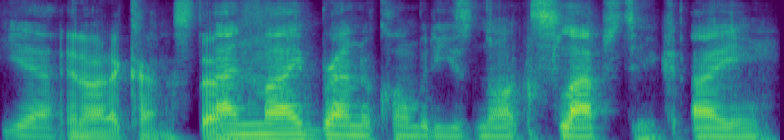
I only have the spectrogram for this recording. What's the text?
yeah, and all that kind of stuff. And my brand of comedy is not slapstick. I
